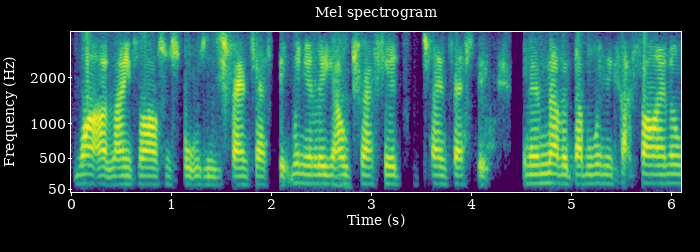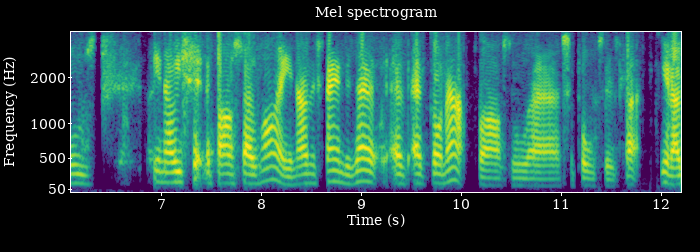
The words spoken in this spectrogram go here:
White Hart Lane for Arsenal Sports is fantastic. Winning the league at Old Trafford, it's fantastic. And another double winning cup finals you know, he set the bar so high, you know, the standards have, have, have gone up for Arsenal uh, supporters. But, you know,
